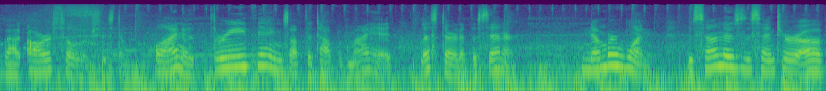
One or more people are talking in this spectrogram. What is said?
about our solar system? Well, I know three things off the top of my head. Let's start at the center. Number one, the sun is the center of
